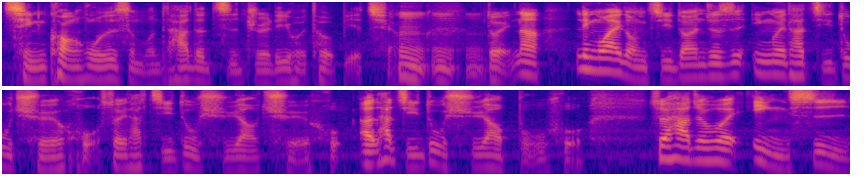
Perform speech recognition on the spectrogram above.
情况或者是什么，他的直觉力会特别强。嗯嗯嗯，对。那另外一种极端，就是因为他极度缺火，所以他极度需要缺火，呃，他极度需要补火，所以他就会硬是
